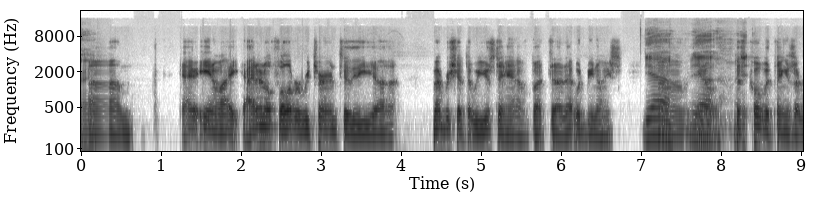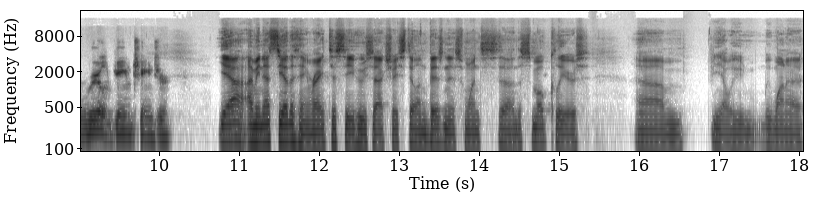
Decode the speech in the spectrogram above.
right. um, I- you know, I, I don't know if we'll ever return to the uh, membership that we used to have, but uh, that would be nice. yeah, Um, you yeah, know, this COVID thing is a real game changer. Yeah. I mean, that's the other thing, right? To see who's actually still in business once uh, the smoke clears. Um, you know, we we want to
